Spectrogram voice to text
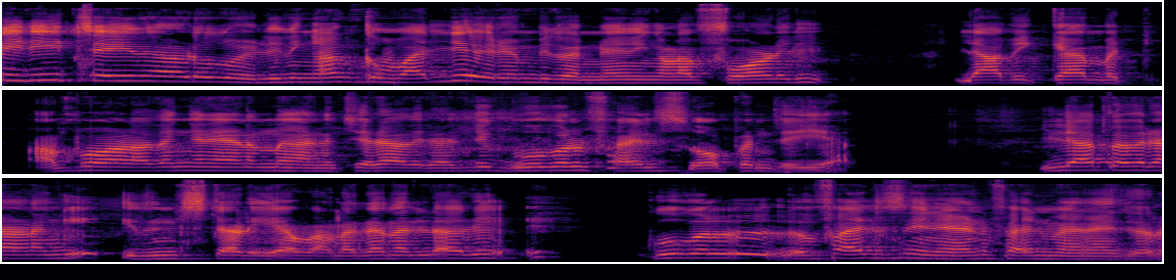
ഡിലീറ്റ് ചെയ്യുന്നതോടുകൂടി നിങ്ങൾക്ക് വലിയ എം തന്നെ നിങ്ങളെ ഫോണിൽ ലാഭിക്കാൻ പറ്റും. അപ്പോൾ അതെങ്ങനെയാണെന്ന് കാണിച്ചാൽ അതിനകത്ത് ഗൂഗിൾ ഫയൽസ് ഓപ്പൺ ചെയ്യുക. ഇല്ലാത്തവരാണെങ്കിൽ ഇത് ഇൻസ്റ്റാൾ ചെയ്യുക. വളരെ നല്ലൊരു ഗൂഗിൾ ഫയൽസിനെയാണ് ഫയൽ മാനേജർ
